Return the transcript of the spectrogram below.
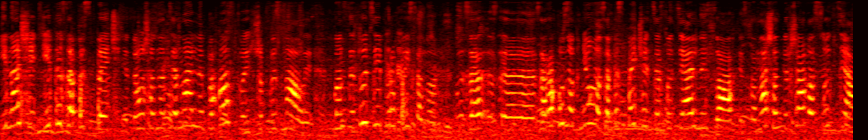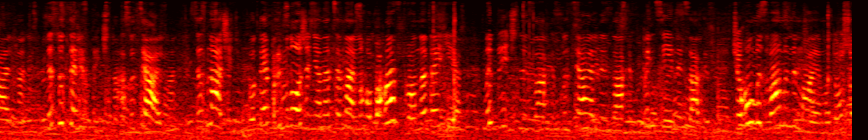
і наші діти забезпечені, тому що національне багатство, щоб ви знали, в конституції прописано за, е, за рахунок нього забезпечується соціальний захист. А наша держава соціальна, не соціалістична, а соціальна. Це значить, оте примноження національного багатства надає медичний захист, соціальний захист, пенсійний захист, чого ми з вами не маємо, тому що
